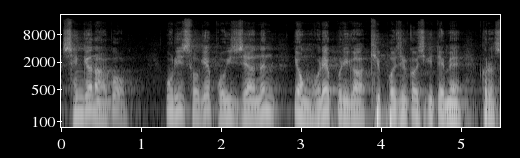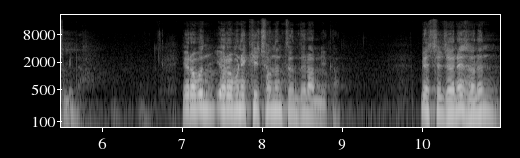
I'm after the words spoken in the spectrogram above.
생겨나고 우리 속에 보이지 않는 영혼의 뿌리가 깊어질 것이기 때문에 그렇습니다. 여러분, 여러분의 기초는 든든합니까? 며칠 전에 저는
